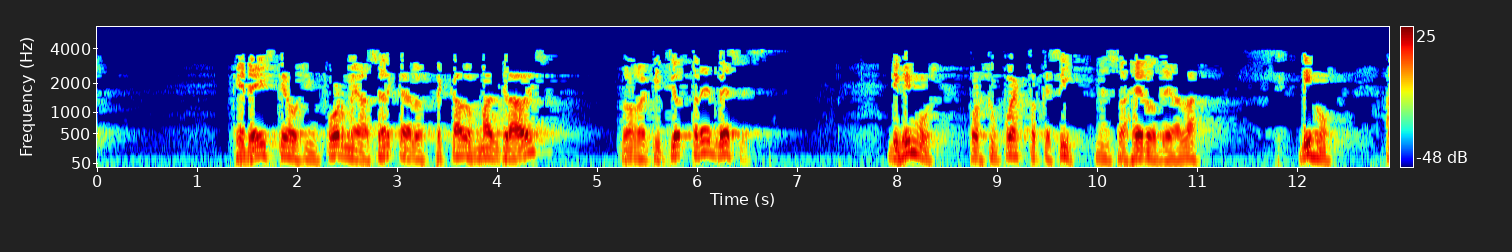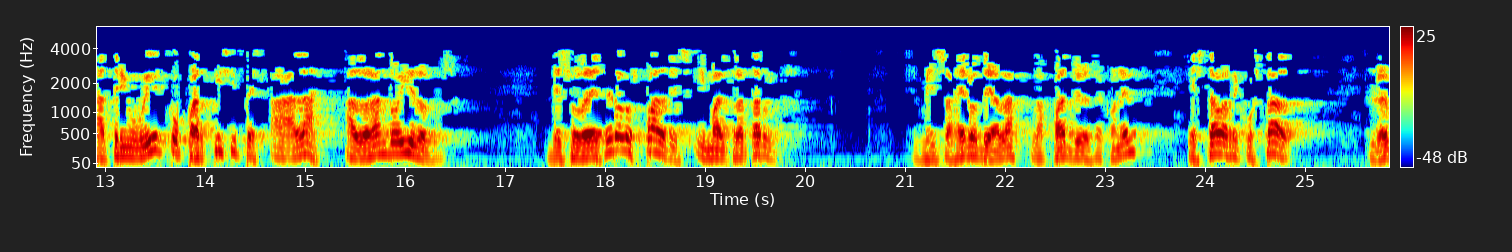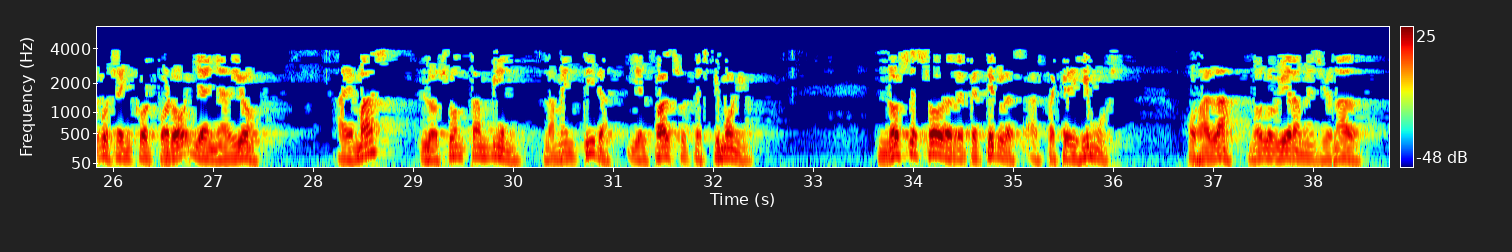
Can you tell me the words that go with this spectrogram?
¿Queréis que os informe acerca de los pecados más graves? Lo repitió tres veces. Dijimos, por supuesto que sí, mensajeros de Alá. Dijo, atribuir copartícipes a Alá, adorando ídolos, desobedecer a los padres y maltratarlos. El mensajero de Alá, la paz de Dios con él, estaba recostado. Luego se incorporó y añadió, además, lo son también la mentira y el falso testimonio. No cesó de repetirlas hasta que dijimos, ojalá no lo hubiera mencionado.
